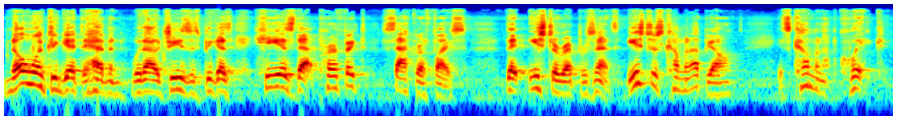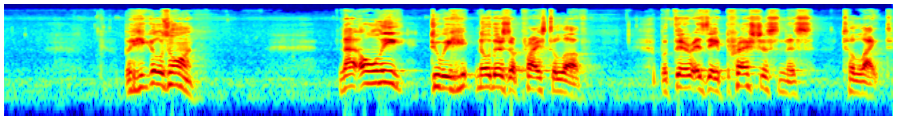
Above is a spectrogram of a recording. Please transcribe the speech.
No one could get to heaven without Jesus because he is that perfect sacrifice that Easter represents. Easter's coming up, y'all. It's coming up quick. But he goes on. Not only do we know there's a price to love, but there is a preciousness to light.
